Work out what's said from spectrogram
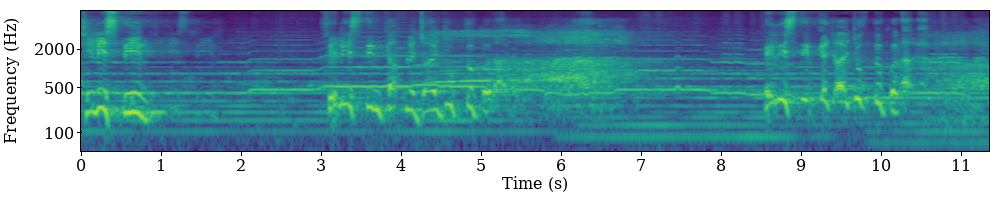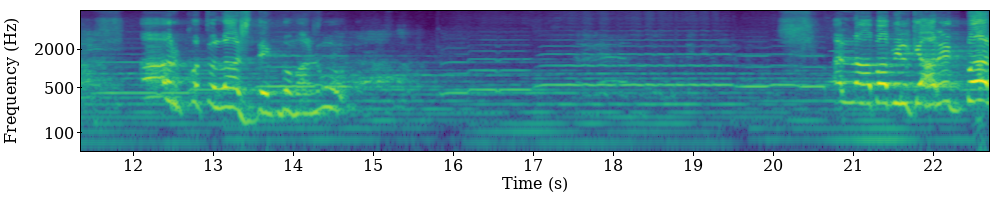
ফিলিস্তিন ফিলিস্তিনকে আপনি জয়যুক্ত করার ফিলিস্তিনকে জয়যুক্ত করার আর কত লাশ দেখব মানুষ। আল্লাহ বাবিলকে আরেকবার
